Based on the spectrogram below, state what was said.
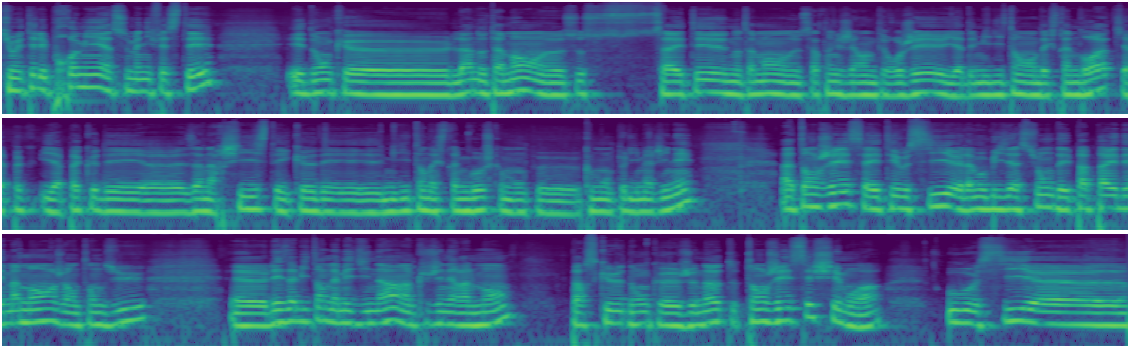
qui ont été les premiers à se manifester. Et donc là notamment, ça a été notamment certains que j'ai interrogés, il y a des militants d'extrême droite, il n'y a, pas que des anarchistes et que des militants d'extrême gauche comme on peut, comme on peut l'imaginer. À Tanger, ça a été aussi la mobilisation des papas et des mamans, j'ai entendu. Les habitants de la Médina, plus généralement parce que donc euh, je note Tanger c'est chez moi ou aussi euh,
